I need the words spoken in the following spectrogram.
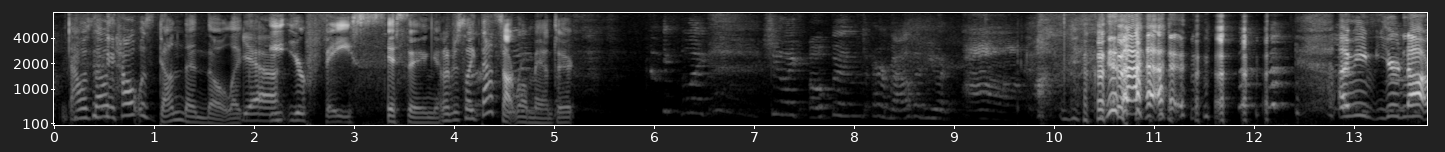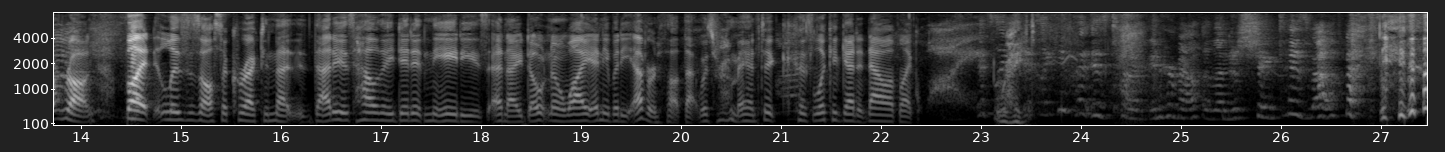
that was that was how it was done then though. Like Yeah. eat your face kissing. And I'm just like that's not romantic. like she like opened her mouth and you went ah. I mean, you're not wrong, but Liz is also correct in that that is how they did it in the 80s, and I don't know why anybody ever thought that was romantic, because looking at it now, I'm like, why? It's like, Right. Tongue in her mouth and then just shaped his mouth back.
